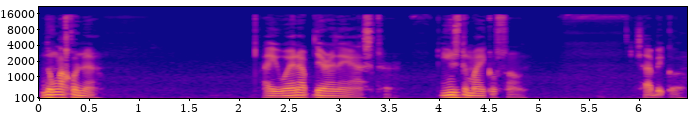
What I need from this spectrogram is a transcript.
Nung ako na, I went up there and I asked her, use the microphone. Sabi ko,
